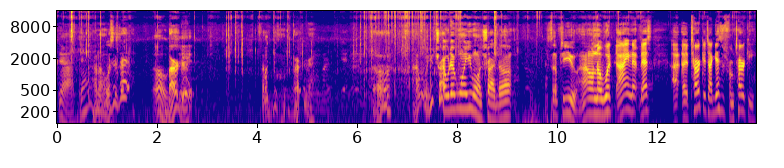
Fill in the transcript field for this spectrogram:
God damn. Hold on, what's that? Oh, Burger. shit. A burger. Oh, you try whatever one you want to try, dog. It's up to you. I don't know what I ain't. That's uh, uh, Turkish. I guess it's from Turkey.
